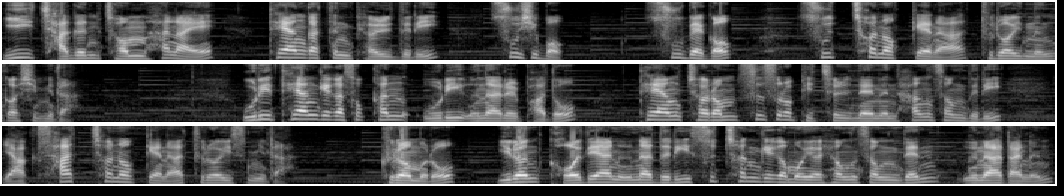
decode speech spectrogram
이 작은 점 하나에 태양 같은 별들이 수십억, 수백억, 수천억 개나 들어있는 것입니다. 우리 태양계가 속한 우리 은하를 봐도 태양처럼 스스로 빛을 내는 항성들이 약 4천억 개나 들어 있습니다. 그러므로 이런 거대한 은하들이 수천 개가 모여 형성된 은하단은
